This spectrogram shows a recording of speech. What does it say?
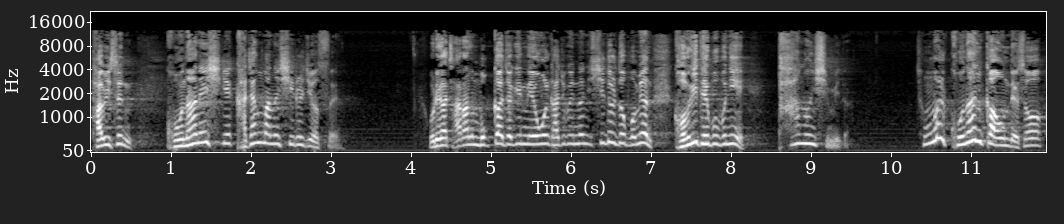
다윗은 고난의 시기에 가장 많은 시를 지었어요. 우리가 잘 아는 목가적인 내용을 가지고 있는 시들도 보면 거의 대부분이 탄원시입니다. 정말 고난 가운데서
